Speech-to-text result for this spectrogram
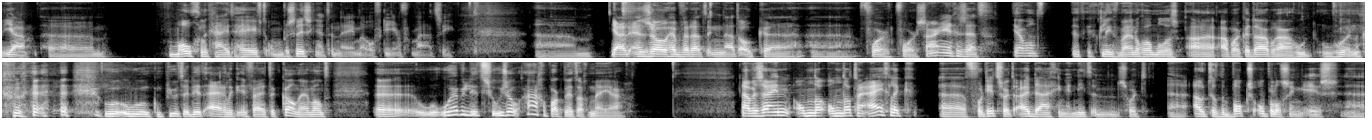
ja, mogelijkheid heeft om beslissingen te nemen over die informatie. Um, ja, en zo hebben we dat inderdaad ook uh, uh, voor, voor SAR ingezet. Ja, want het, het, klinkt voor mij nog allemaal als abracadabra hoe, hoe, een, hoe, hoe, een computer dit eigenlijk in feite kan. Hè? Want uh, hoe, hoe, hebben jullie dit sowieso aangepakt met Achmea? Nou, we zijn, omdat, omdat er eigenlijk uh, voor dit soort uitdagingen niet een soort uh, out-of-the-box oplossing is, uh,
